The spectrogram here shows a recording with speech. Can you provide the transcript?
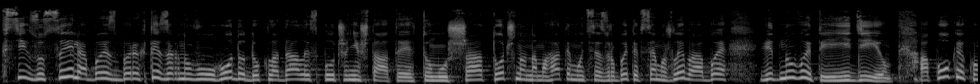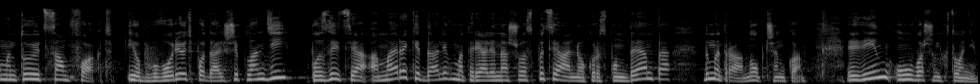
Всіх зусиль, аби зберегти зернову угоду, докладали Сполучені Штати. Тому США точно намагатимуться зробити все можливе, аби відновити її дію. А поки коментують сам факт і обговорюють подальший план дій. Позиція Америки далі в матеріалі нашого спеціального кореспондента Дмитра Нопченка. Він у Вашингтоні.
